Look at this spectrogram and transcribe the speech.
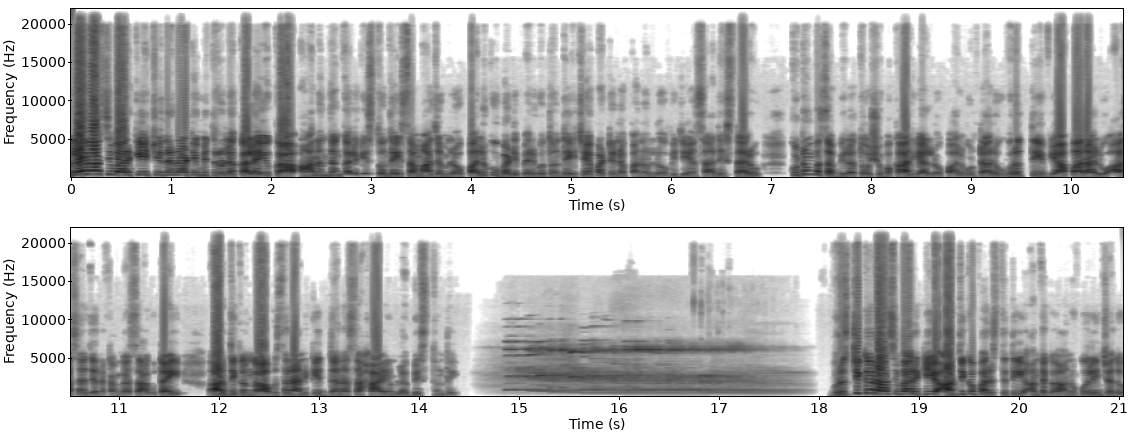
తులరాశి వారికి చిన్ననాటి మిత్రుల కలయిక ఆనందం కలిగిస్తుంది. సమాజంలో పలుకుబడి పెరుగుతుంది. చేపట్టిన పనుల్లో విజయం సాధిస్తారు. కుటుంబ సభ్యులతో శుభకార్యాల్లో పాల్గొంటారు. వృత్తి వ్యాపారాలు ఆశాజనకంగా సాగుతాయి. ఆర్థికంగా అవసరానికి ధన సహాయం లభిస్తుంది. వృశ్చిక రాశి వారికి ఆర్థిక పరిస్థితి అంతగా అనుకూలించదు.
